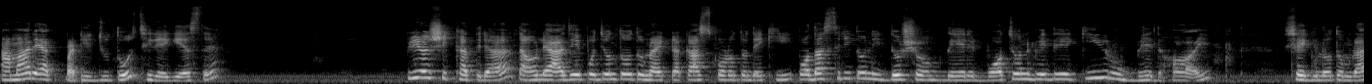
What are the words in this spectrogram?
আমার এক পাটি জুতো ছিঁড়ে গিয়েছে। প্রিয় শিক্ষার্থীরা, তাহলে আজ এই পর্যন্ত তোমরা একটা কাজ করো তো দেখি। পদাশ্রিত নির্দেশকদের বচনভেদে কী রূপভেদ হয় সেগুলো তোমরা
